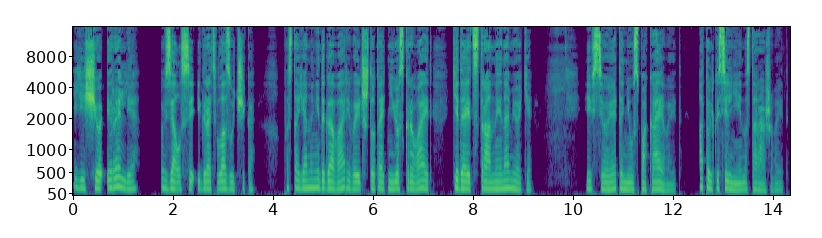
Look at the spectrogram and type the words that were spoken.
Еще и Релле взялся играть в лазутчика. Постоянно не договаривает, что-то от нее скрывает, кидает странные намеки. И все это не успокаивает, а только сильнее настораживает.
